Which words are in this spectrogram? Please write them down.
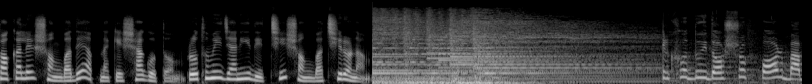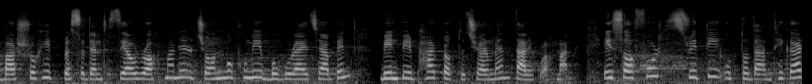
সকালের সংবাদে আপনাকে স্বাগতম। প্রথমেই জানিয়ে দিচ্ছি সংবাদ শিরোনাম। দীর্ঘ দুই দশক পর বাবা শহীদ প্রেসিডেন্ট জিয়াউর রহমানের জন্মভূমি বগুড়ায় যাবেন বিএনপির ভারপ্রাপ্ত চেয়ারম্যান তারেক রহমান। এই সফর স্মৃতি, উত্তরাধিকার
